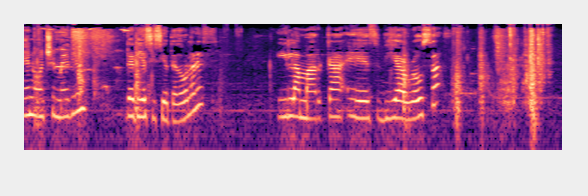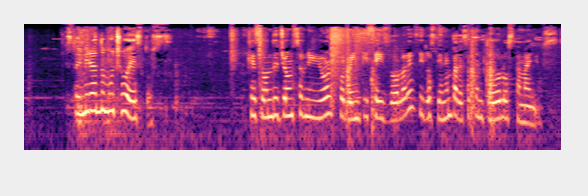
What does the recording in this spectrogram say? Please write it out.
en 8 y medio de 17 dólares. Y la marca es Via Rosa. Estoy mirando mucho estos. Que son de Jones of New York por 26 dólares. Y los tienen parece que en todos los tamaños.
